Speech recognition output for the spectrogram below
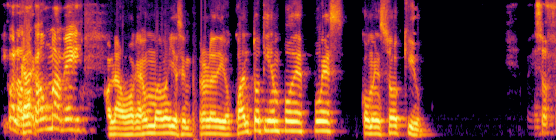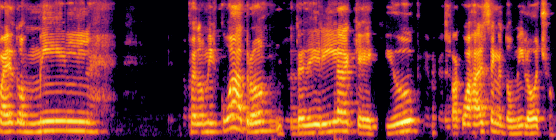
Y con la boca es un mame. Con la boca es un mame, yo siempre lo digo. ¿Cuánto tiempo después comenzó Cube? Eso fue el 2000, fue 2004. Yo te diría que Cube empezó a cuajarse en el 2008.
